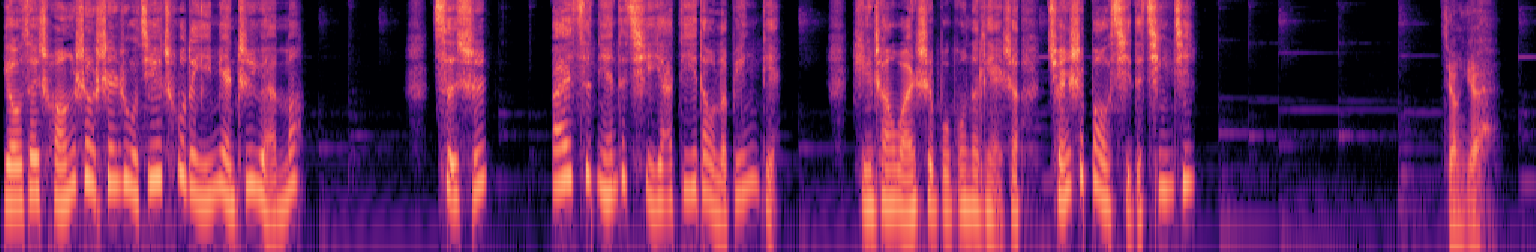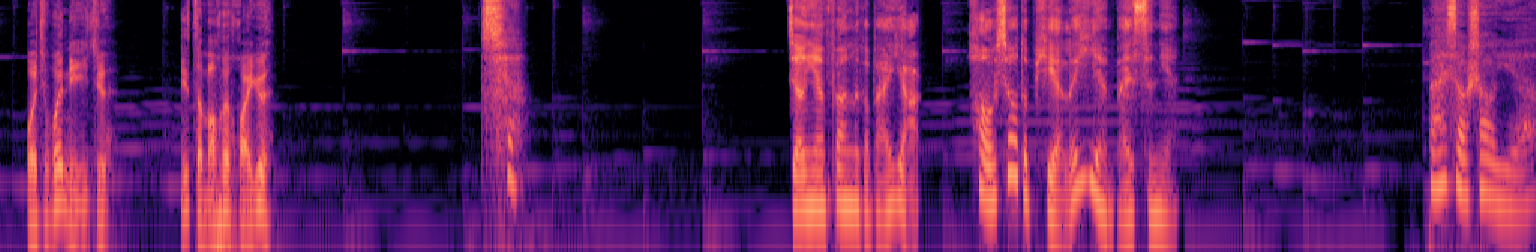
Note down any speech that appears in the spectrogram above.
有在床上深入接触的一面之缘吗？此时，白思年的气压低到了冰点，平常玩世不恭的脸上全是暴起的青筋。江烟，我就问你一句，你怎么会怀孕？切！江烟翻了个白眼儿，好笑的瞥了一眼白思念。白小少爷，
